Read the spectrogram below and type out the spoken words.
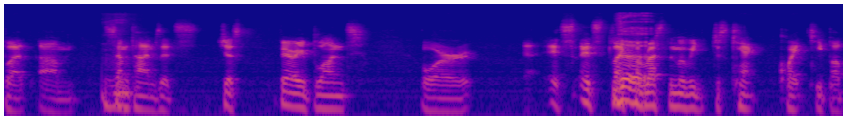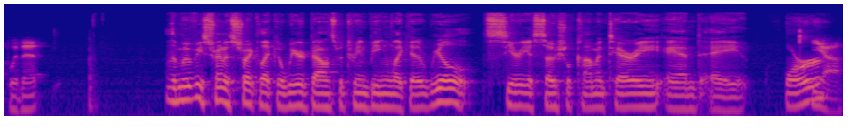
But um, Mm-hmm. sometimes it's just very blunt, or it's it's like The- the rest of the movie just can't quite keep up with it. the movie's trying to strike like a weird balance between being like a real serious social commentary and a horror Yeah,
